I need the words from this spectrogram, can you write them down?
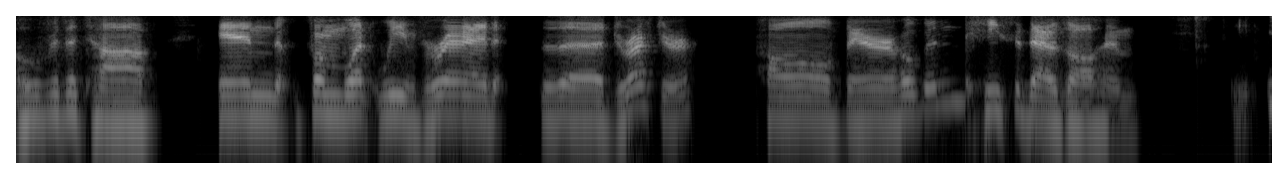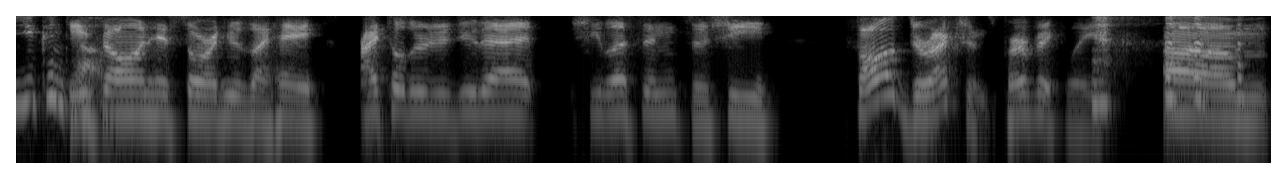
over the top. And from what we've read, the director, Paul Verhoeven, he said that was all him. You can tell. He fell on his sword. He was like, Hey, I told her to do that. She listened, so she followed directions perfectly. um,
